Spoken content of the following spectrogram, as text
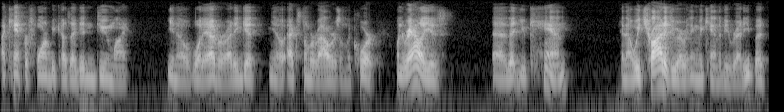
I can't perform because I didn't do my, you know, whatever. I didn't get, you know, X number of hours on the court. When the reality is uh, that you can, and uh, we try to do everything we can to be ready, but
